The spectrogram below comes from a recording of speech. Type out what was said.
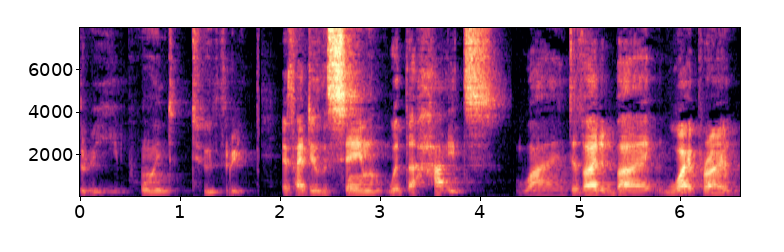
3.23. If I do the same with the heights, y divided by y prime,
